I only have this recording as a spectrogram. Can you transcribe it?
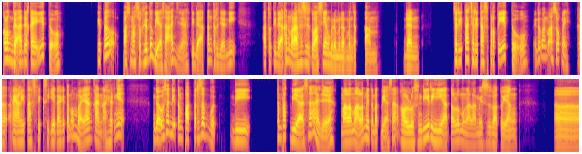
kalau nggak ada kayak gitu, itu pas masuk situ biasa aja, tidak akan terjadi atau tidak akan merasa situasi yang benar-benar mencekam. Dan cerita-cerita seperti itu, itu kan masuk nih ke realitas fiksi kita. Kita membayangkan, akhirnya nggak usah di tempat tersebut, di tempat biasa aja ya, malam-malam di tempat biasa, kalau lu sendiri atau lu mengalami sesuatu yang Eee,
